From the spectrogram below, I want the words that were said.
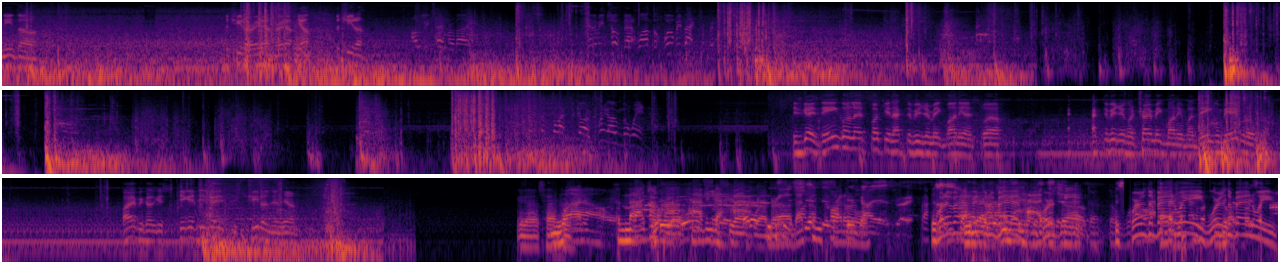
I need the the cheetah right here, right up. Yep, the cheetah. Only 10 remain. The enemy took that one, but we'll be back to finish the job. Go. Bring home the win. These guys, they ain't gonna let fucking Activision make money, I swear. Activision gonna try to make money, but they ain't gonna be able to. Why? Because it's, they get these guys, these cheaters in here. Yeah, having Wow. Imagine having to have, bro. That's incredible. This Whatever happened to the ban? Where's- Where's the ban wave? Where's the ban wave?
